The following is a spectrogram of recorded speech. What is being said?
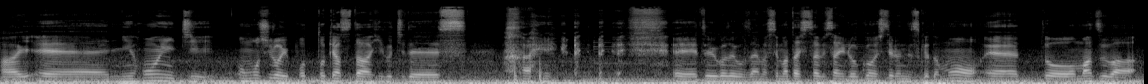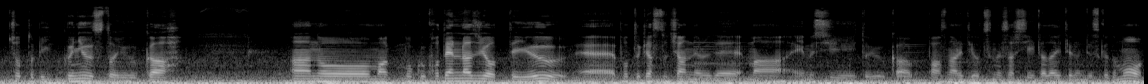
はい、えー、日本一面白いポッドキャスター樋口です。はい、えー、ということでございましてまた久々に録音してるんですけども、えー、っとまずはちょっとビッグニュースというかあのー、まあ、僕古典ラジオっていう、えー、ポッドキャストチャンネルで、まあ、MC というかパーソナリティを詰めさせていただいてるんですけども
